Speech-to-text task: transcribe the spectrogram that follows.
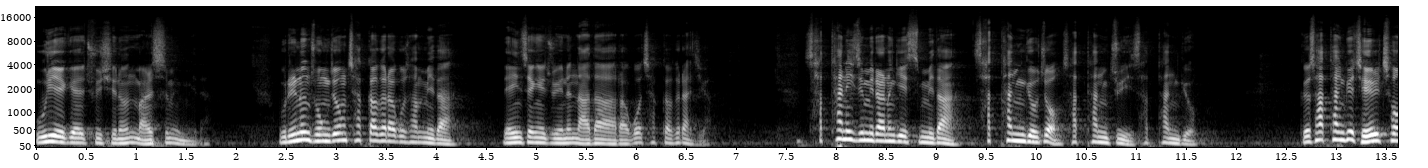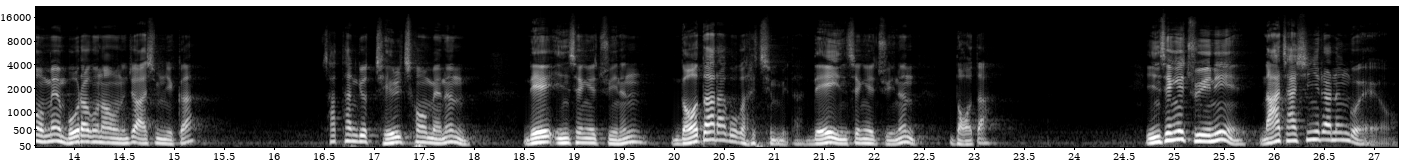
우리에게 주시는 말씀입니다. 우리는 종종 착각을 하고 삽니다. 내 인생의 주인은 나다라고 착각을 하죠. 사타니즘이라는 게 있습니다. 사탄교죠. 사탄주의, 사탄교. 그 사탄교 제일 처음에 뭐라고 나오는지 아십니까? 사탄교 제일 처음에는 내 인생의 주인은 너다라고 가르칩니다. 내 인생의 주인은 너다. 인생의 주인이 나 자신이라는 거예요.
